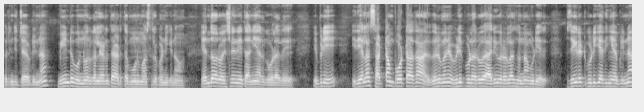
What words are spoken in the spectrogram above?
பிரிஞ்சுட்ட அப்படின்னா மீண்டும் இன்னொரு கல்யாணத்தை அடுத்த மூணு மாதத்தில் பண்ணிக்கணும். எந்த ஒரு வயசுலையும் நீ தனியாக இருக்கக்கூடாது இப்படி இதெல்லாம் சட்டம் போட்டால் தான் வெறுமனே விழிப்புணர்வு அறிவுரைலாம் சொன்னால் முடியாது. சிகரெட் குடிக்காதீங்க அப்படின்னா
